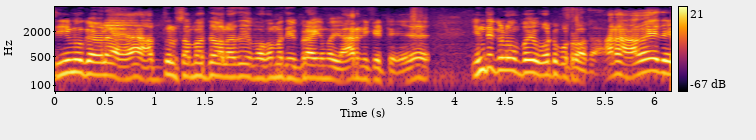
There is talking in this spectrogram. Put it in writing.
திமுகவில் அப்துல் சமத்தோ அல்லது முகமது இப்ராஹிமோ யாருன்னு கேட்டு இந்துக்களும் போய் ஓட்டு போட்டுருவாங்க. ஆனா அதே இது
